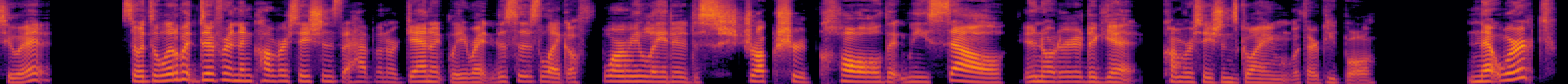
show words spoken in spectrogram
to it. So it's a little bit different than conversations that happen organically, right? This is like a formulated, structured call that we sell in order to get conversations going with our people. Network.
